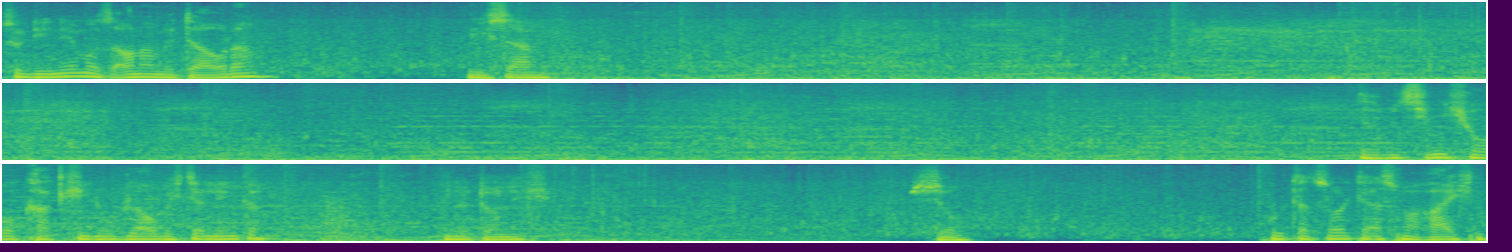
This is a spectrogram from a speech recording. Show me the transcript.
So, die nehmen wir uns auch noch mit da, oder? Würde ich sagen. Das ist ein ziemlich hoher Krakino, glaube ich, der linke. Ne, doch nicht. So. Gut, das sollte erstmal reichen.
